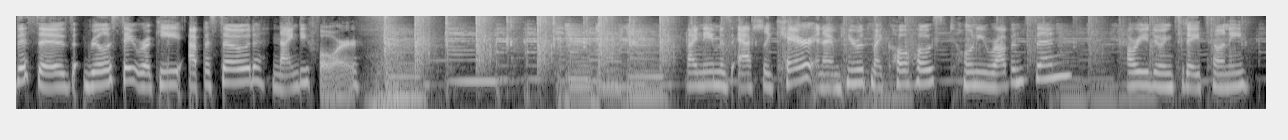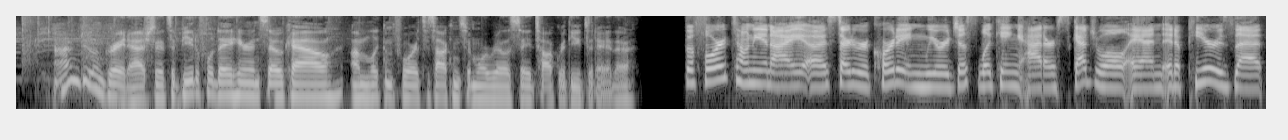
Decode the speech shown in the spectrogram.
This is Real Estate Rookie, episode 94. My name is Ashley Kehr, and I'm here with my co host, Tony Robinson. How are you doing today, Tony? I'm doing great, Ashley. It's a beautiful day here in SoCal. I'm looking forward to talking some more real estate talk with you today, though. Before Tony and I uh, started recording, we were just looking at our schedule, and it appears that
